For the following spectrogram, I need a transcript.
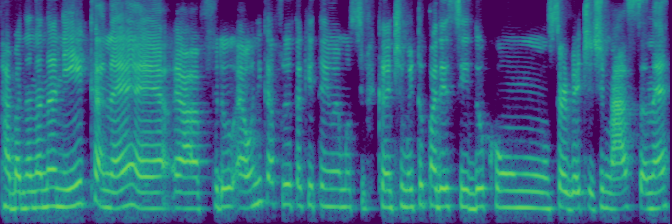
a banana nanica, né, é, é a, fru é a, única fruta que tem um emulsificante muito parecido com sorvete de massa, né,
